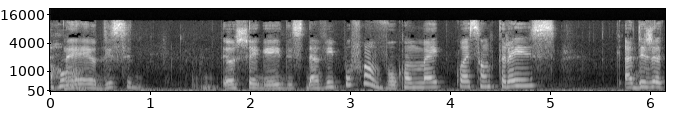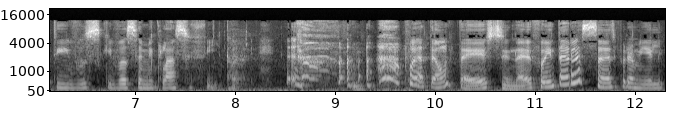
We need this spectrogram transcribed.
Oh. Né? Eu disse, eu cheguei e disse, Davi, por favor, como é, quais são três adjetivos que você me classifica. Foi até um teste, né? Foi interessante para mim. Ele,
